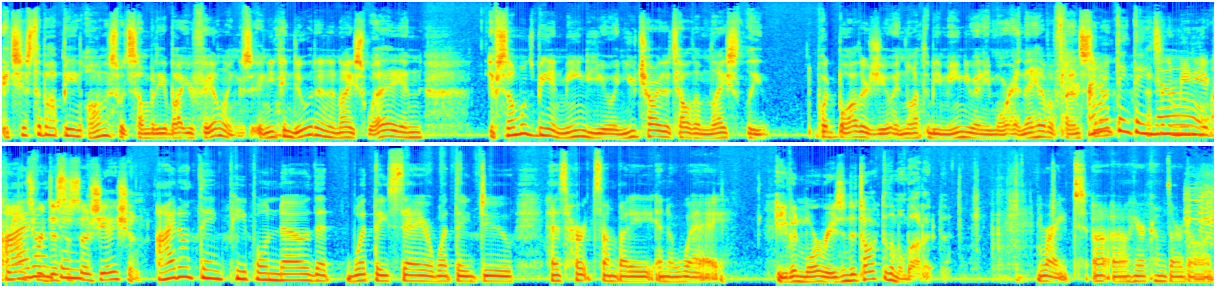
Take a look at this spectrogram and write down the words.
it's just about being honest with somebody about your feelings and you can do it in a nice way and if someone's being mean to you and you try to tell them nicely what bothers you and not to be mean to you anymore and they have offense to I don't it, think they that's know. an immediate grounds for disassociation. Think, I don't think people know that what they say or what they do has hurt somebody in a way. Even more reason to talk to them about it. Right. Uh oh, here comes our dog.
